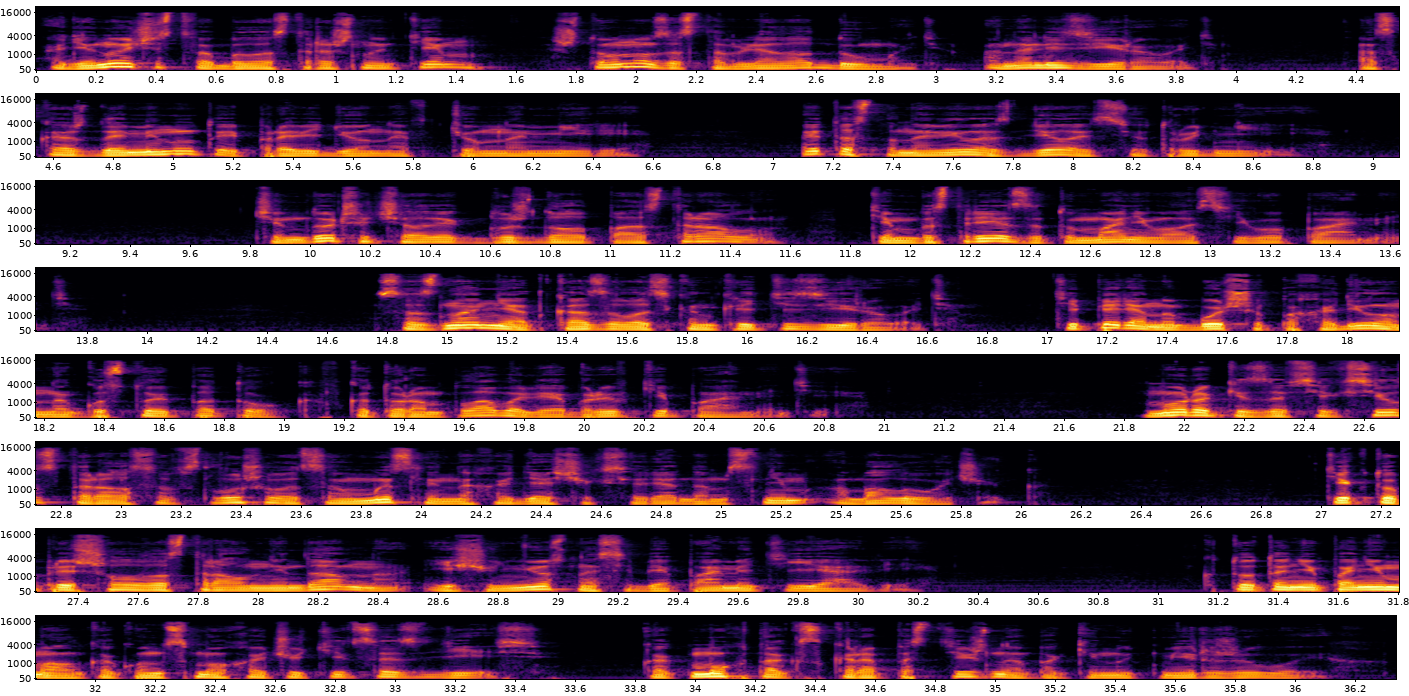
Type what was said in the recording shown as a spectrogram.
Одиночество было страшно тем, что оно заставляло думать, анализировать, а с каждой минутой, проведенной в темном мире, это становилось делать все труднее. Чем дольше человек блуждал по астралу, тем быстрее затуманивалась его память. Сознание отказывалось конкретизировать. Теперь оно больше походило на густой поток, в котором плавали обрывки памяти – Морок изо всех сил старался вслушиваться в мысли находящихся рядом с ним оболочек. Те, кто пришел в астрал недавно, еще нес на себе память Яви. Кто-то не понимал, как он смог очутиться здесь, как мог так скоропостижно покинуть мир живых.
